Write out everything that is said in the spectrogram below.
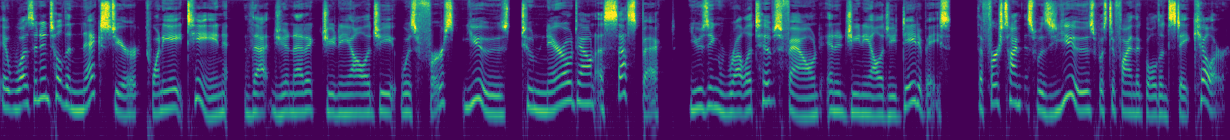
It wasn't until the next year, 2018, that genetic genealogy was first used to narrow down a suspect using relatives found in a genealogy database. The first time this was used was to find the Golden State Killer.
